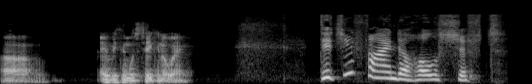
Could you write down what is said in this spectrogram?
uh, everything was taken away. Did you find a whole shift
